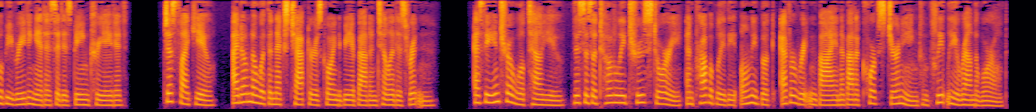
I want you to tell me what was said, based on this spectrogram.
will be reading it as it is being created. Just like you, I don't know what the next chapter is going to be about until it is written. As the intro will tell you, this is a totally true story and probably the only book ever written by and about a corpse journeying completely around the world.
